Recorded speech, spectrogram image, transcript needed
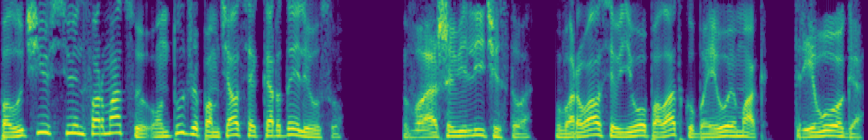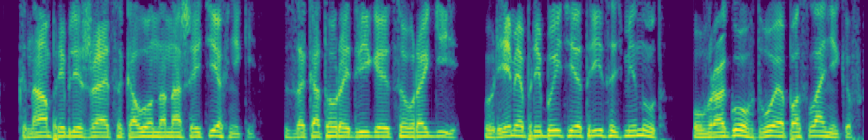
Получив всю информацию, он тут же помчался к Корделиусу. «Ваше Величество!» – ворвался в его палатку боевой маг. «Тревога! К нам приближается колонна нашей техники, за которой двигаются враги. Время прибытия 30 минут. У врагов двое посланников,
